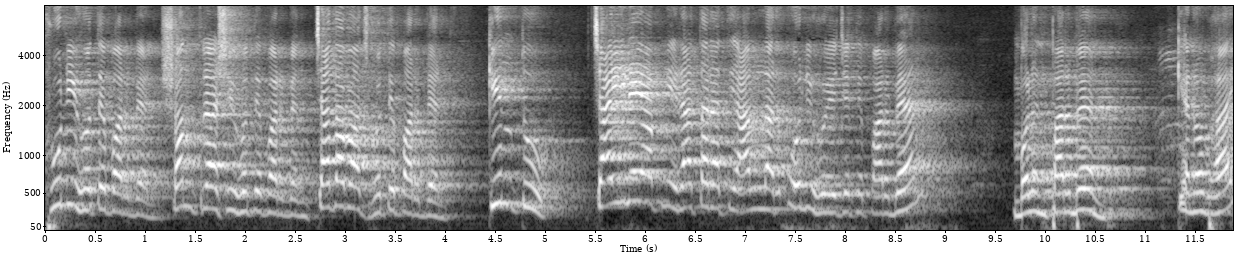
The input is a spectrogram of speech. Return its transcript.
খুনি হতে পারবেন, সন্ত্রাসী হতে পারবেন, চাঁদাবাজ হতে পারবেন, কিন্তু চাইলে আপনি রাতারাতি আল্লাহর অলি হয়ে যেতে পারবেন। বলেন, পারবেন? কেন ভাই?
